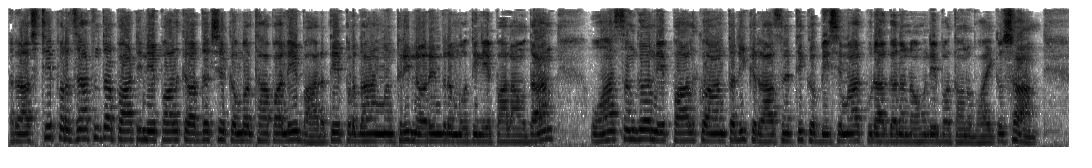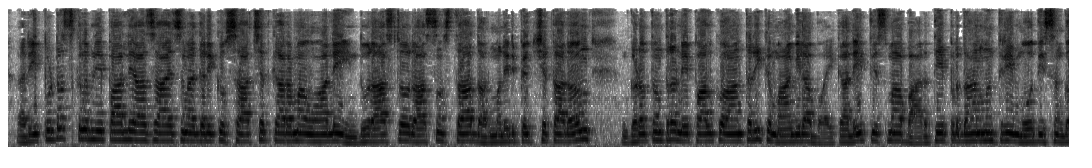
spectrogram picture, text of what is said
राष्ट्रिय प्रजातन्त्र पार्टी नेपालका अध्यक्ष कमल थापाले भारतीय प्रधानमन्त्री नरेन्द्र मोदी नेपाल आउँदा उहाँसँग नेपालको आन्तरिक राजनैतिक विषयमा कुरा गर्न नहुने बताउनु भएको छ। रिपोर्टर्स क्लब नेपालले आज आयोजना गरेको साक्षात्कारमा उहाँले हिन्दू राष्ट्र राज संस्था धर्मनिरपेक्षता र गणतन्त्र नेपालको आन्तरिक मामिला भएकाले त्यसमा भारतीय प्रधानमन्त्री मोदीसँग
